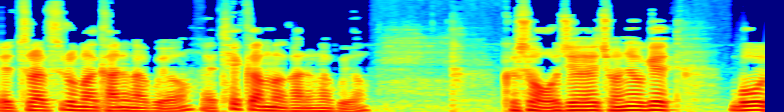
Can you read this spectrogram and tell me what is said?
예, 드라이브스루만 가능하고요. 예, 테이크아웃만 가능하고요. 그래서 어제 저녁에 뭐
